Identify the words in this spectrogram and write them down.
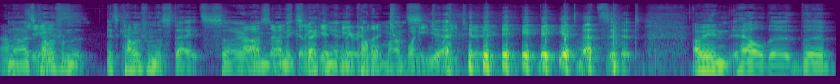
no, it's coming from the it's coming from the states, so I'm, so I'm expecting it in a in, couple like, months. 2022. Yeah. yeah, that's it. I mean, hell, the the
